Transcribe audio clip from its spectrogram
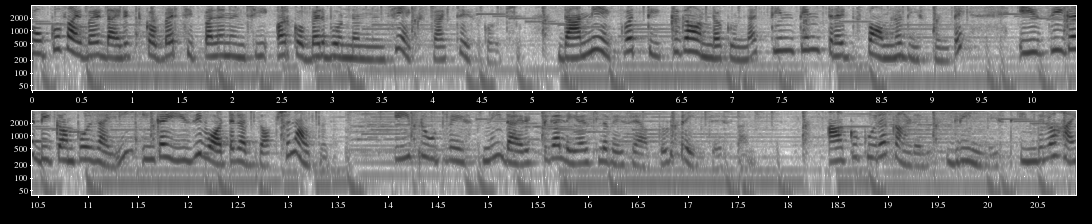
కోకో ఫైబర్ డైరెక్ట్ కొబ్బరి చిప్పల నుంచి ఆర్ కొబ్బరి బొండం నుంచి ఎక్స్ట్రాక్ట్ చేసుకోవచ్చు. దాన్ని ఎక్కువ థిక్గా ఉండకుండా థిన్ థిన్ థ్రెడ్స్ ఫామ్లో తీసుకుంటే ఈజీగా డీకంపోజ్ అయ్యి ఇంకా ఈజీ వాటర్ అబ్జార్ప్షన్ అవుతుంది. ఈ ఫ్రూట్ వేస్ట్ని డైరెక్ట్గా లేయర్స్లో వేసే అప్పుడు బ్రేక్ చేస్తాను. ఆకుకూర కాడలు గ్రీన్ వేస్ట్ ఇందులో హై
